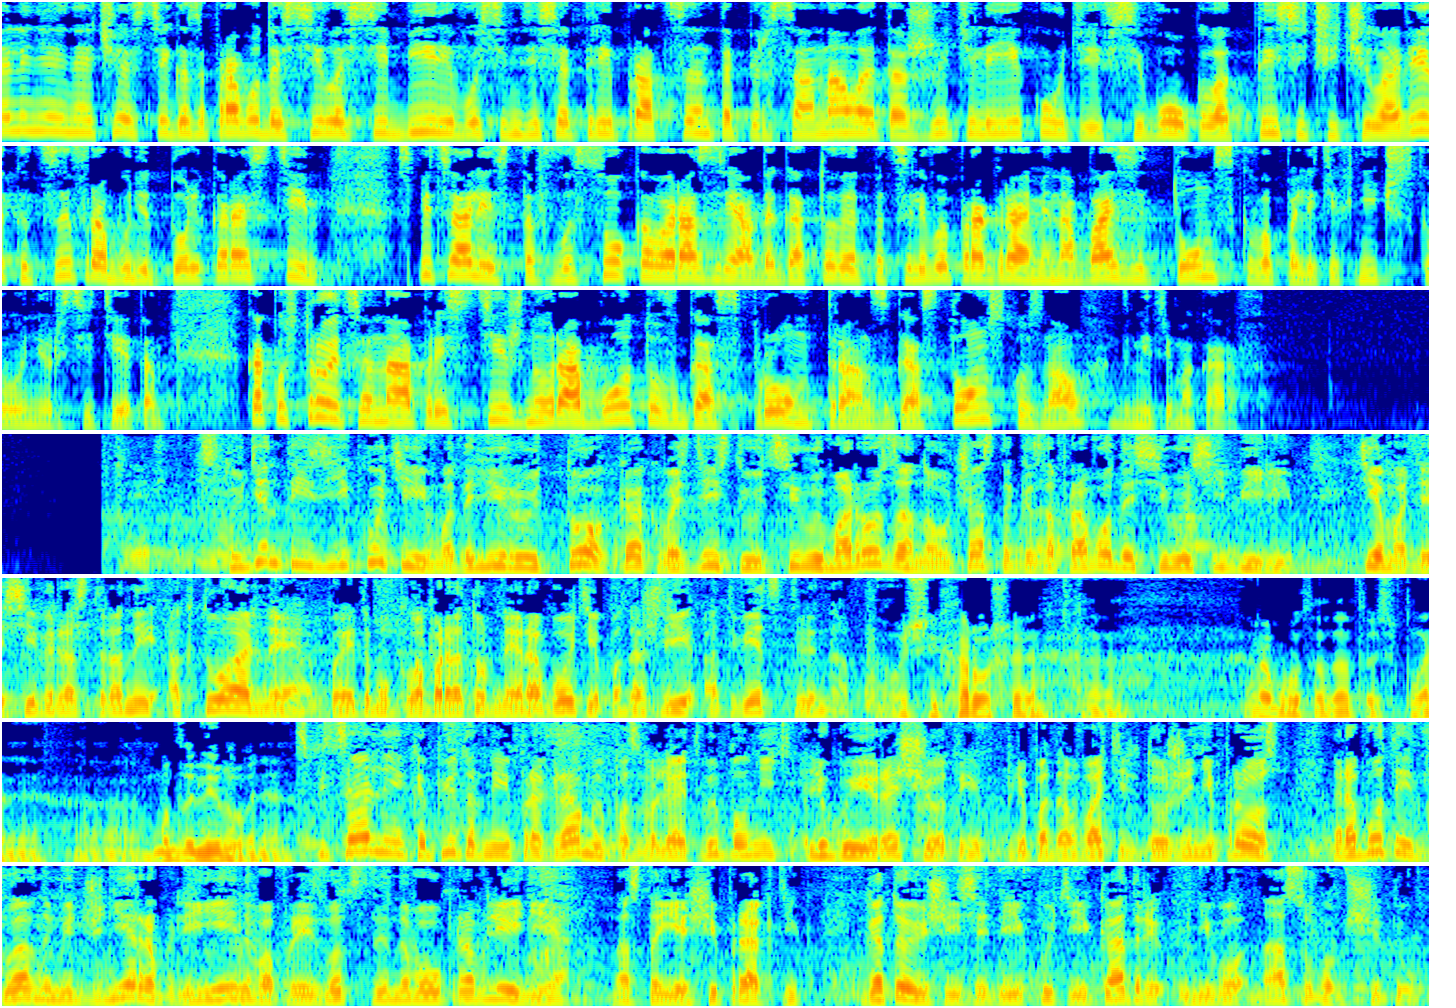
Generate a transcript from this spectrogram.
На линейной части газопровода «Сила Сибири» 83% персонала – это жители Якутии. Всего около тысячи человек, и цифра будет только расти. Специалистов высокого разряда готовят по целевой программе на базе Томского политехнического университета. Как устроиться на престижную работу в «Газпром Трансгастомск» узнал Дмитрий Макаров. Студенты из Якутии моделируют то, как воздействуют силы мороза на участок газопровода «Сила Сибири». Тема для севера страны актуальная, поэтому к лабораторной работе подошли ответственно. Очень хорошая э, работа, да, то есть в плане э, моделирования. Специальные компьютерные программы позволяют выполнить любые расчеты. Преподаватель тоже непрост. Работает главным инженером линейного производственного управления. Настоящий практик. Готовящиеся для Якутии кадры у него на особом счету.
